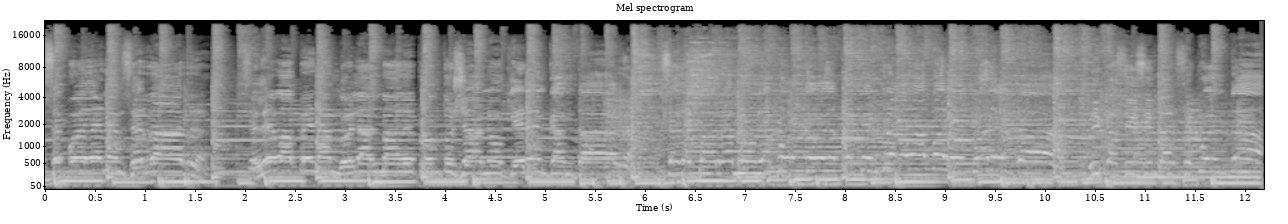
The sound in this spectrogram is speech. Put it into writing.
no se pueden encerrar. Se le va penando el alma, de pronto ya no quieren cantar. Se desparramó la foto después que entraba para los 40 y casi sin darse cuenta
